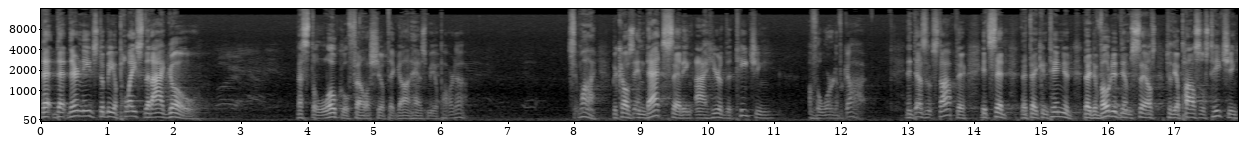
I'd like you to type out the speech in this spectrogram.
that, that there needs to be a place that I go. That's the local fellowship that God has me a part of. See, why? Because in that setting, I hear the teaching of the Word of God. And it doesn't stop there. It said that they continued, they devoted themselves to the apostles' teaching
